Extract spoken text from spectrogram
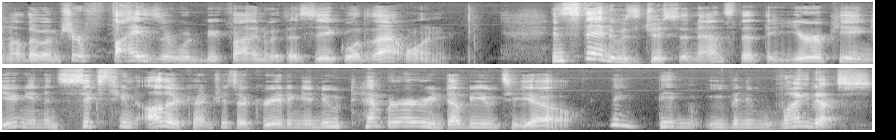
although I'm sure Pfizer would be fine with a sequel to that one. Instead, it was just announced that the European Union and 16 other countries are creating a new temporary WTO. They didn't even invite us.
